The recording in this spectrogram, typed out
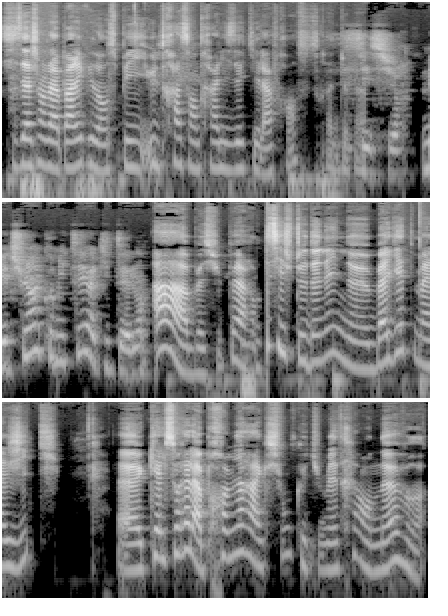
si ça change à Paris que dans ce pays ultra centralisé qui est la France, ce serait déjà C'est sûr. Mais tu as un comité Aquitaine. Hein ah, bah super. Si je te donnais une baguette magique, euh, quelle serait la première action que tu mettrais en œuvre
